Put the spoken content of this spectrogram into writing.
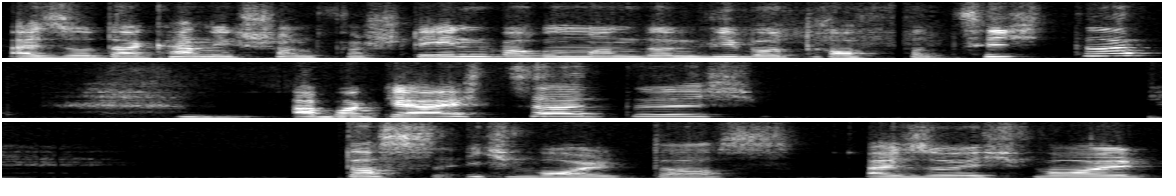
Also da kann ich schon verstehen, warum man dann lieber darauf verzichtet. Mhm. Aber gleichzeitig, das, ich wollte das. Also ich wollte,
